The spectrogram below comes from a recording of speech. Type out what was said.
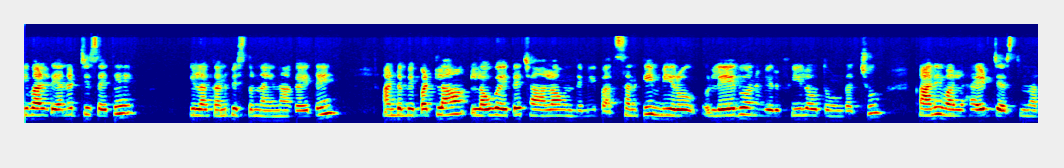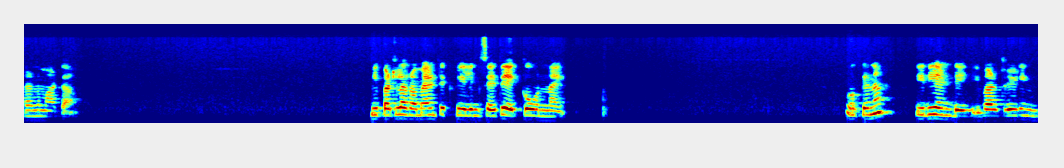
ఇవాళ ఎనర్జీస్ అయితే ఇలా కనిపిస్తున్నాయి నాకైతే. అండ్ మీ పట్ల లవ్ అయితే చాలా ఉంది మీ పర్సన్కి. మీరు లేదు అని మీరు ఫీల్ అవుతూ ఉండొచ్చు. కానీ వాళ్ళు హైడ్ చేస్తున్నారనమాట మీ పట్ల రొమాంటిక్ ఫీలింగ్స్ అయితే ఎక్కువ ఉన్నాయి. ఓకేనా ఇది అండి ఇవాళ రీడింగ్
